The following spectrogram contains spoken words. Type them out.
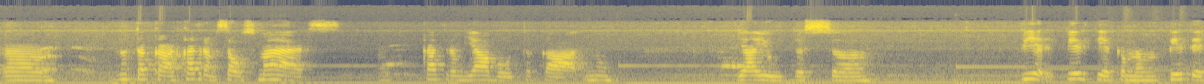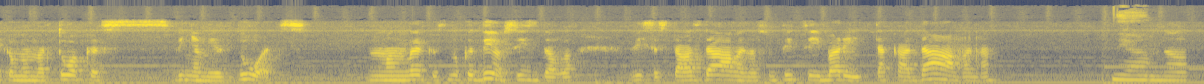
uh, nu, kā katram savs mērs, katram jābūt kā, nu, jājūtas uh, pie, pietiekamam, pietiekamam ar to, kas viņam ir dots. Man liekas, nu, ka Dievs izdala visas tās dāvanas, un ticība arī tā kā dāvana. Jā. Un, uh,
